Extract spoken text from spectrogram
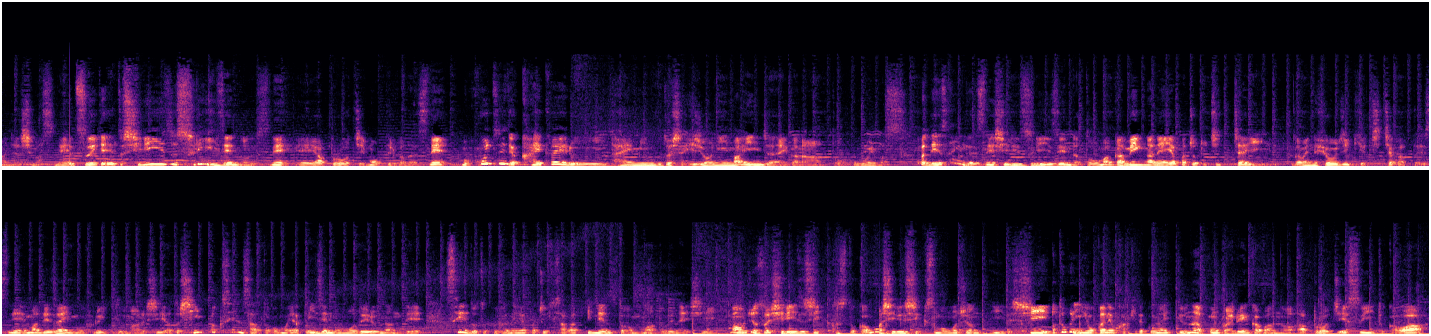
感じがしますね。続いて、えっと、シリーズ3以前のですね、え Apple Watch持ってる方ですね。もうここについては買い替えるタイミングとしては非常にまあいいんじゃないかなと思います。やっぱデザインがですね、シリーズ3以前だと、まあ画面がね、やっぱちょっとちっちゃい、画面の表示域がちっちゃかったですね。まあデザインも古いっていうのもあるし、あと心拍センサーとかもやっぱ以前のモデルなんで、精度とかがね、やっぱちょっと下がって、レンズとかもまあ取れないし、まあもちろんそのシリーズ6とかも、シリーズ6ももちろんいいですし、特にお金をかけたくないっていうのは今回廉価版のアプローチ SE とかは、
